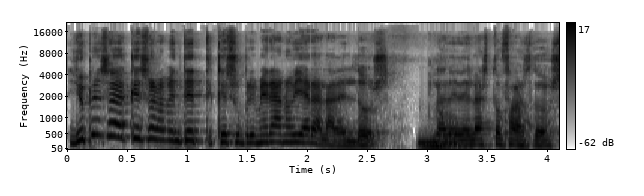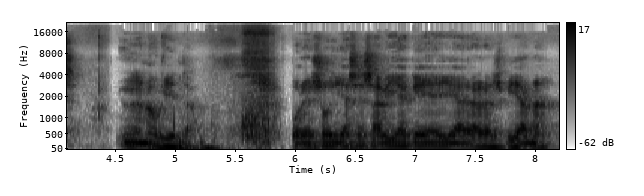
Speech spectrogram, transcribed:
Yo pensaba que solamente que su primera novia era la del 2, la de The Last of Us 2. Una novieta. Por eso ya se sabía que ella era lesbiana.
